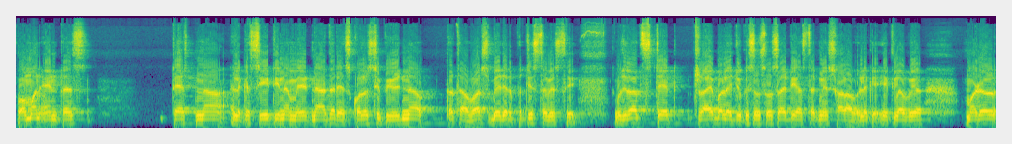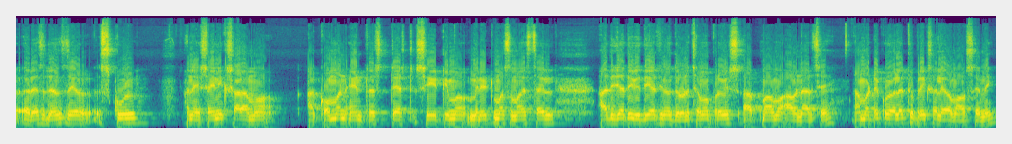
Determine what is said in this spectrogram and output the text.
કોમન એન્ટ્રન્સ ટેસ્ટના એટલે કે સીઈટીના મેરિટના આધારે સ્કોલરશિપ યોજના તથા વર્ષ બે હજાર પચીસ છવ્વીસથી Gujarat state tribal education society હસ્તકની શાળાઓ એટલે કે એકલવ્ય મોડલ રેસિડેન્શિયલ સ્કૂલ અને સૈનિક શાળામાં આ કોમન એન્ટ્રન્સ ટેસ્ટ સીઈટીમાં મેરિટમાં સમાવેશ થયેલ આદિજાતિ વિદ્યાર્થીનો ધોરણ છમાં પ્રવેશ આપવામાં આવનાર છે. આ માટે કોઈ અલગથી પરીક્ષા લેવામાં આવશે નહીં.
